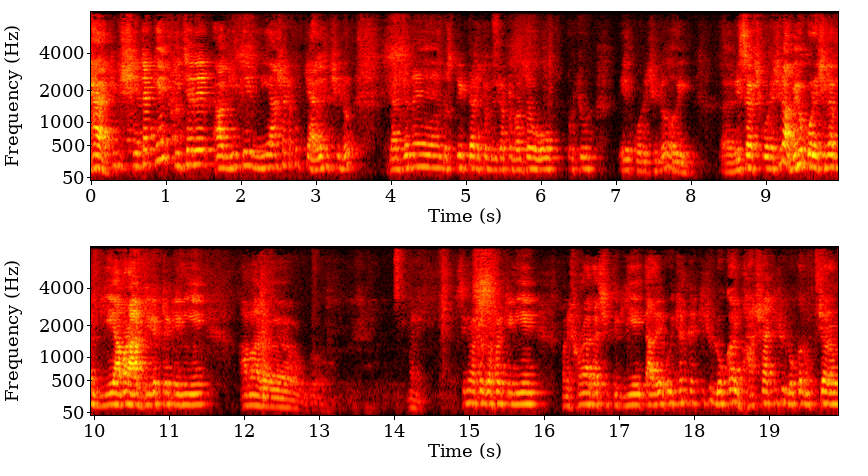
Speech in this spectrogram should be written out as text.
হ্যাঁ কিন্তু সেটাকে ফিচারের আঙ্গিকে নিয়ে আসাটা খুব চ্যালেঞ্জ ছিল। যার জন্য স্ক্রিপ্টার চন্দ্র চট্টোপাধ্যায় ও প্রচুর এ করেছিল ওই রিসার্চ করেছিল। আমিও করেছিলাম গিয়ে আমার আর্ট ডিরেক্টরকে নিয়ে আমার মানে সিনেমাটোগ্রাফারকে নিয়ে মানে সোনাগাছিতে গিয়ে তাদের ওইখানকার কিছু লোকাল ভাষা কিছু লোকাল উচ্চারণ।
